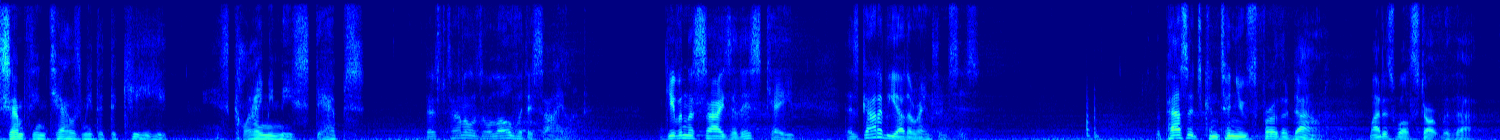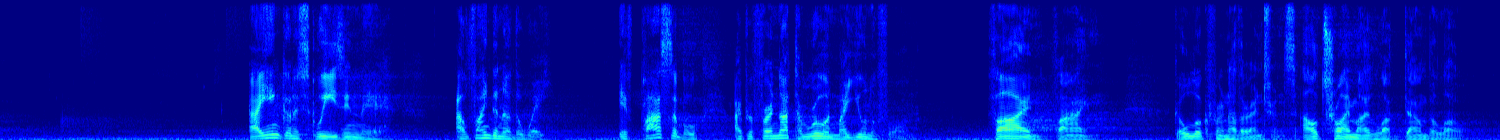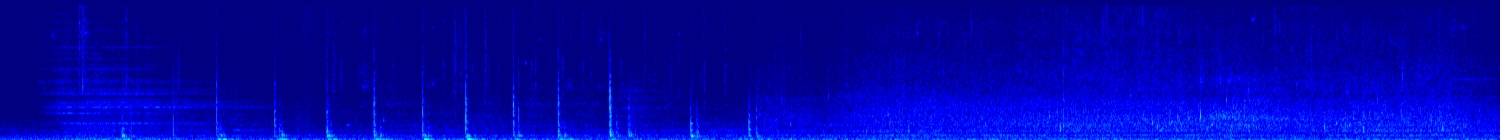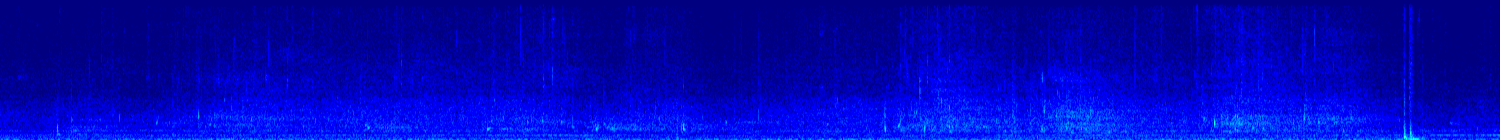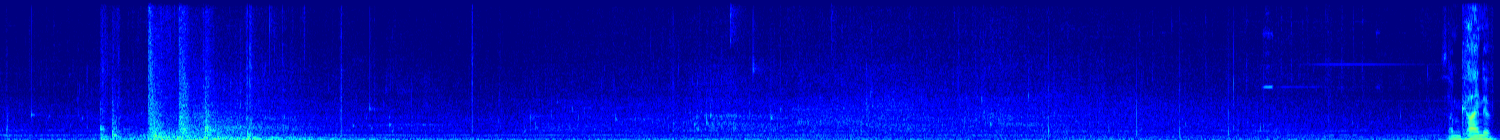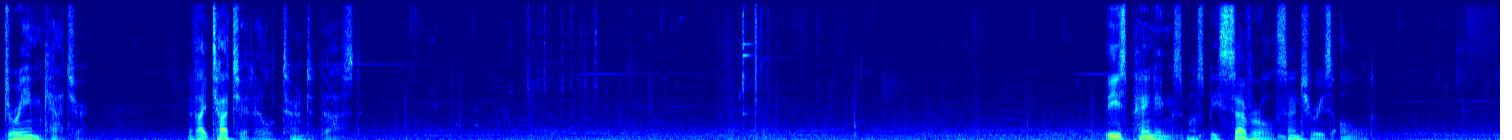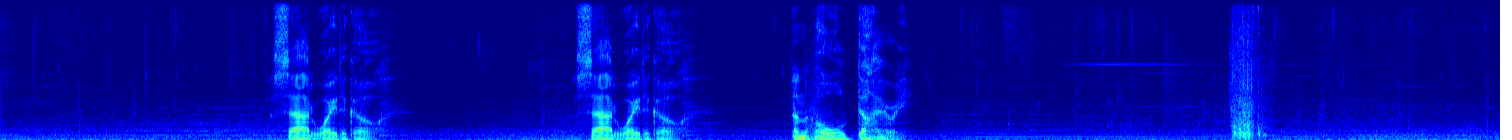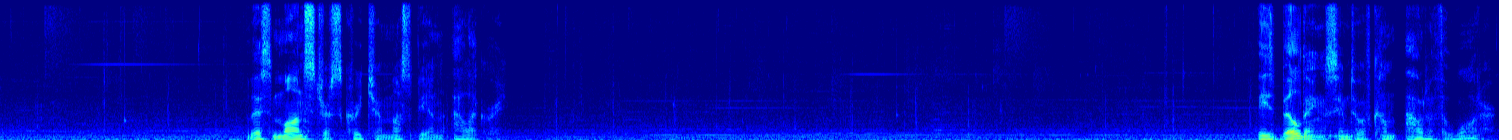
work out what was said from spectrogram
Something tells me that the key is climbing these steps. There's tunnels all over this island. Given the size of this cave, there's gotta be other entrances. The passage continues further down. Might as well start with that. I ain't gonna squeeze in there. I'll find another way. If possible, I prefer not to ruin my uniform. Fine, fine. Go look for another entrance. I'll try my luck down below. Some kind of dream catcher. If I touch it, it'll turn to dust. These paintings must be several centuries old. Sad way to go. Sad way to go. An old diary. This monstrous creature must be an allegory. These buildings seem to have come out of the water.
